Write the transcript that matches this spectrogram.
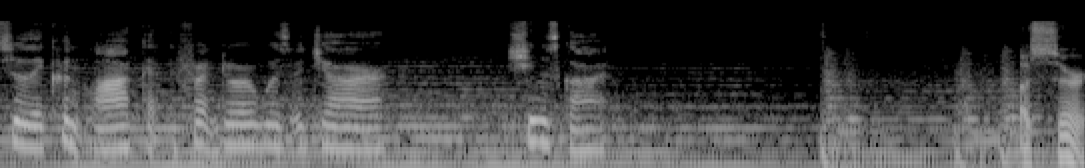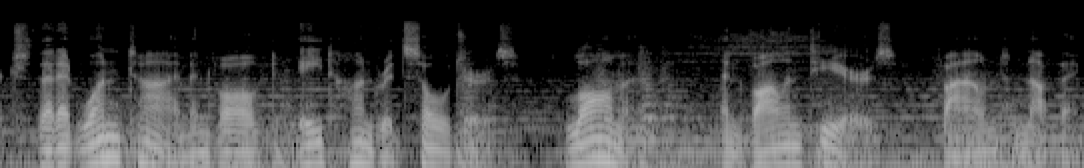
so they couldn't lock it. The front door was ajar. She was gone. A search that at one time involved 800 soldiers, lawmen, and volunteers found nothing.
